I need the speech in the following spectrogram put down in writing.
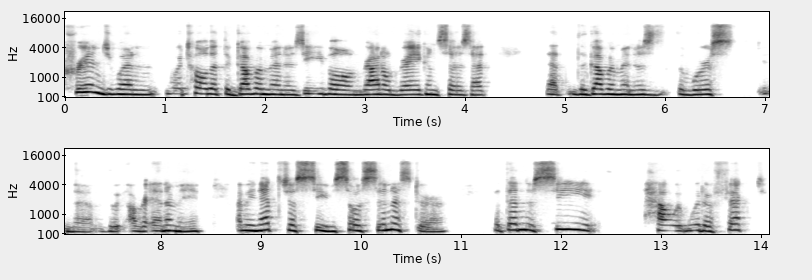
cringe when we're told that the government is evil, and Ronald Reagan says that that the government is the worst the, the our enemy. I mean, that just seems so sinister. But then to see how it would affect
